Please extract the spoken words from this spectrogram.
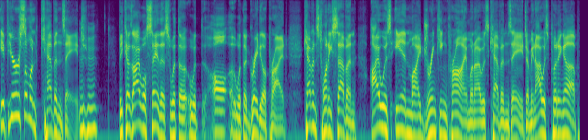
if you're someone Kevin's age mm-hmm. Because I will say this with a with all with a great deal of pride. Kevin's 27. I was in my drinking prime when I was Kevin's age. I mean, I was putting up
